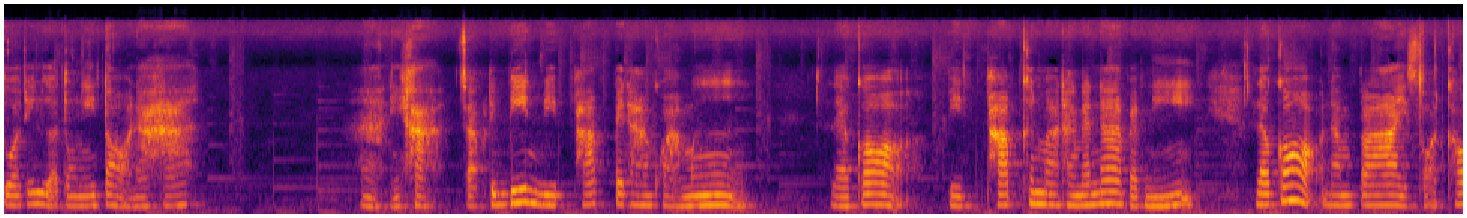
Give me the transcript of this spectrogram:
ตัวที่เหลือตรงนี้ต่อนะคะอ่านี่ค่ะ จับริบบิ้นบีบพับไปทางขวามือ แล้วก็บิดพับขึ้นมาทางด้านหน้าแบบนี้ แล้วก็นำปลายสอดเข้า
